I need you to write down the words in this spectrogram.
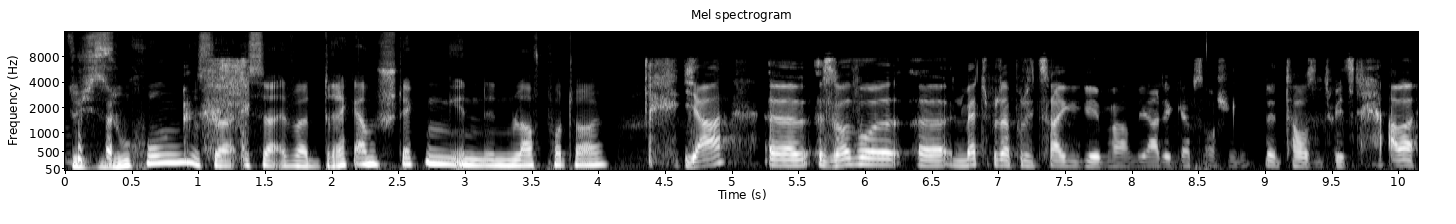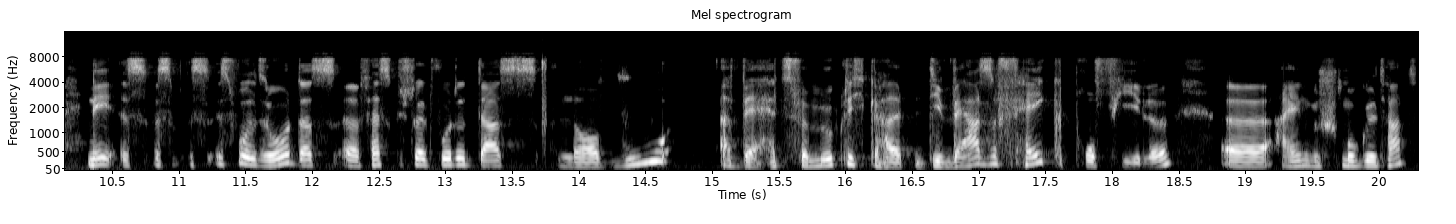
Durchsuchung? Ist da, ist da etwa Dreck am Stecken in, in Love-Portal? Ja, äh, es soll wohl äh, ein Match mit der Polizei gegeben haben. Ja, den gab es auch schon in tausend Tweets. Aber nee, es, es, es ist wohl so, dass äh, festgestellt wurde, dass Lorvu äh, wer hätte es für möglich gehalten, diverse Fake-Profile äh, eingeschmuggelt hat.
